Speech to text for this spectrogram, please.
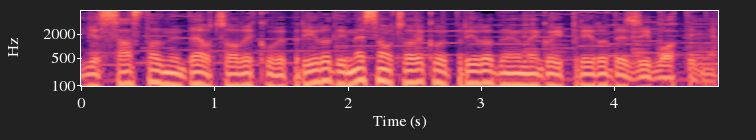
je sastavni deo čovekove prirode ne samo čovekove prirode, nego i prirode životinja.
